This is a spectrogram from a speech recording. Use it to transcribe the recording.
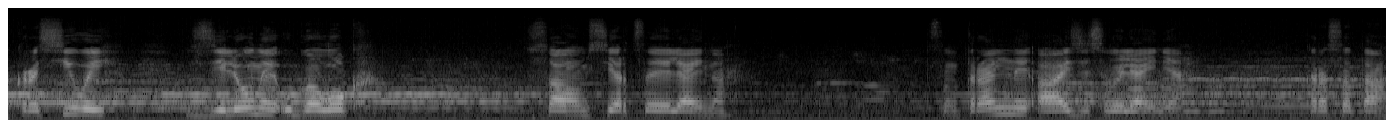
красивый зеленый уголок в самом сердце Эляйна. Центральный оазис в Иляйне. Красота.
